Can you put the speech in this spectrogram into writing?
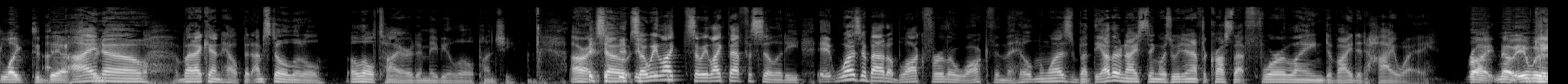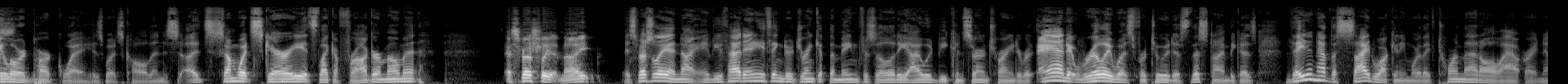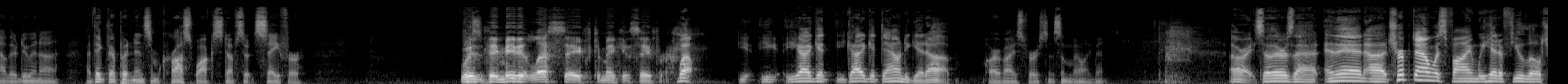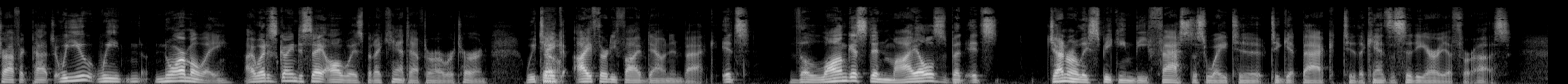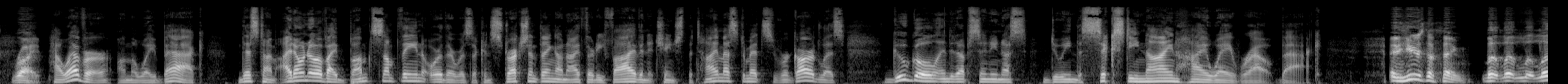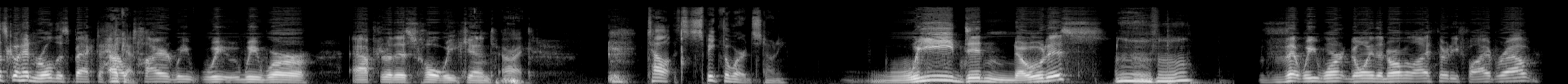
like to death. I for- know, but I can't help it. I'm still a little a little tired and maybe a little punchy. All right, so so we liked so we liked that facility. It was about a block further walk than the Hilton was, but the other nice thing was we didn't have to cross that four lane divided highway. Right. No, it was. Gaylord Parkway is what it's called, and it's it's somewhat scary. It's like a Frogger moment. Especially at night. especially at night. If you've had anything to drink at the main facility, I would be concerned trying to. And it really was fortuitous this time because they didn't have the sidewalk anymore. They've torn that all out right now. They're doing a. I think they're putting in some crosswalk stuff so it's safer. Was they made it less safe to make it safer. Well, you, you, you gotta get you gotta get down to get up, or vice versa, something like that. All right, so there's that, and then uh, trip down was fine. We hit a few little traffic patches. We you we normally I was going to say always, but I can't after our return. We take No. I thirty five down and back. It's the longest in miles, but it's generally speaking the fastest way to to get back to the Kansas City area for us. Right. However, on the way back, this time, I don't know if I bumped something or there was a construction thing on I 35 and it changed the time estimates. Regardless, Google ended up sending us doing the 69 highway route back. And here's the thing. Let, let, us go ahead and roll this back to how Okay. tired we, we, we were after this whole weekend. All right. Tell, speak the words, Tony. We didn't notice Mm-hmm. that we weren't going the normal I-35 route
